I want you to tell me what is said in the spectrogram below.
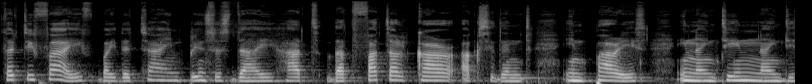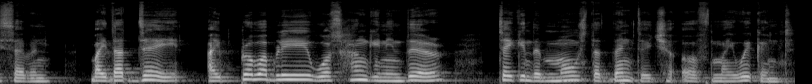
35 by the time Princess Di had that fatal car accident in Paris in 1997. By that day, I probably was hanging in there, taking the most advantage of my weekend.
